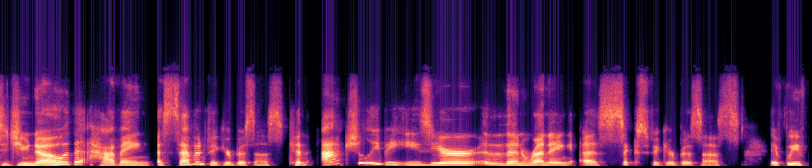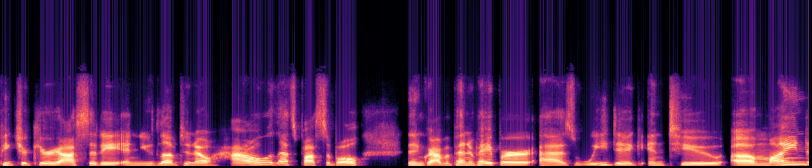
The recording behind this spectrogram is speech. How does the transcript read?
Did you know that having a seven figure business can actually be easier than running a six figure business? If we've piqued your curiosity and you'd love to know how that's possible, then grab a pen and paper as we dig into a mind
